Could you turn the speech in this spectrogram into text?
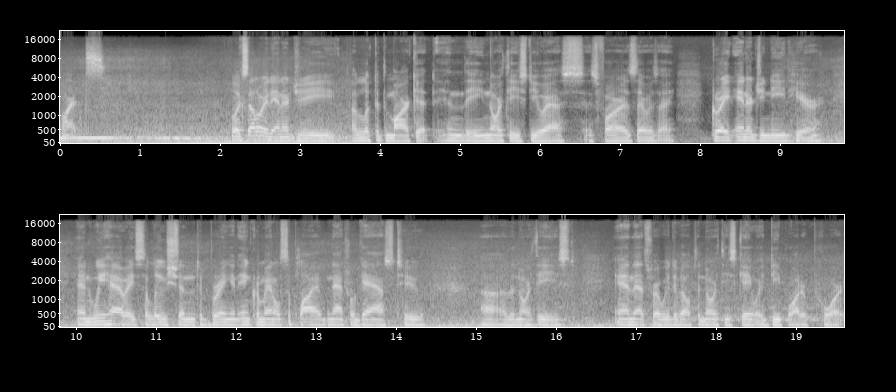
ports. Well, Accelerate Energy looked at the market in the northeast U.S. as far as there was a great energy need here, and we have a solution to bring an incremental supply of natural gas to uh, the northeast, and that's where we developed the Northeast Gateway Deepwater Port.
